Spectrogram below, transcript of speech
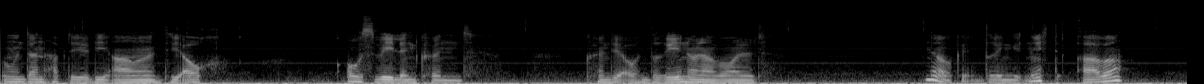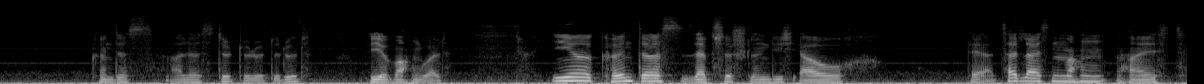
und dann habt ihr die Arme, die auch auswählen könnt. Könnt ihr auch drehen, wenn ihr wollt. Ja, okay, drehen geht nicht, aber könnt es alles wie ihr machen wollt. Ihr könnt das selbstverständlich auch per Zeitleisten machen, heißt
